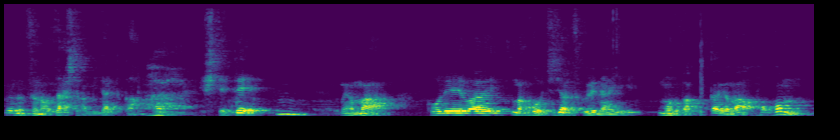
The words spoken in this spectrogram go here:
うんその雑誌とか見たりとーかはしてて、うん。なんかまあこれは、まあ、高知じゃ作れないものばっかりが、まあ、ほ本、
